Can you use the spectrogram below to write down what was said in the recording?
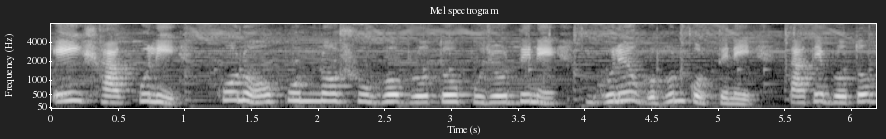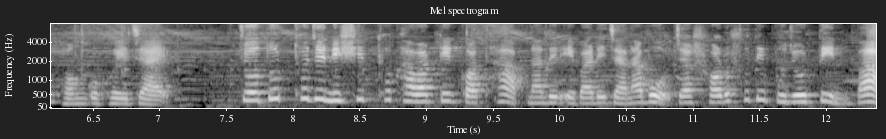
এই শাকগুলি কোনো পুণ্য, শুভ, ব্রত পুজোর দিনে ভুলেও গ্রহণ করতে নেই, তাতে ব্রত ভঙ্গ হয়ে যায়। চতুর্থ যে নিষিদ্ধ খাবারটির কথা আপনাদের এবারে জানাব, যা সরস্বতী পুজোর দিন বা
